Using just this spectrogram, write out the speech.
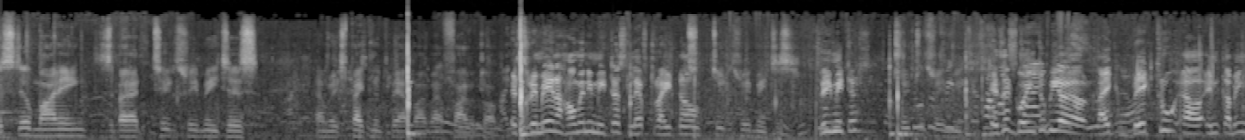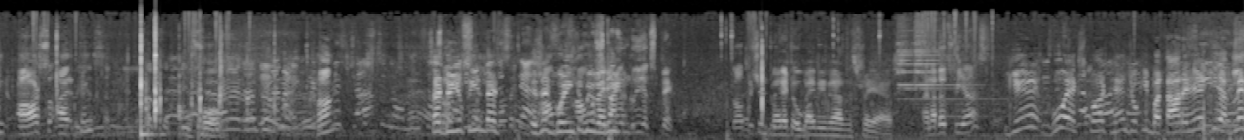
We're still mining. It's about two to three meters, and we're expecting it to be out by about five o'clock. It's remain how many meters left right now? Two to three meters. Three meters? Two to three meters. Is it going to be a like breakthrough uh, in coming hours? I think. Four. Huh? Sir, do you feel that is it going to be How much very? time do you expect the operation to get Maybe, over? maybe another three hours. Another three hours? ये वो एक्सपर्ट हैं जो कि बता रहे हैं कि अगले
